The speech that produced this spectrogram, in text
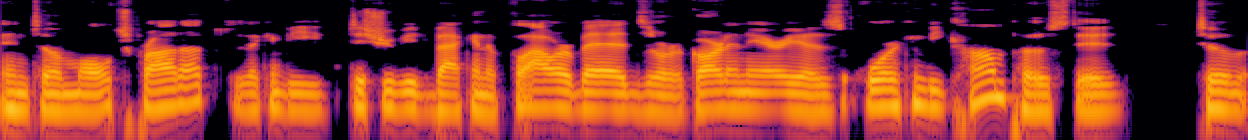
into a mulch product that can be distributed back into flower beds or garden areas, or it can be composted to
